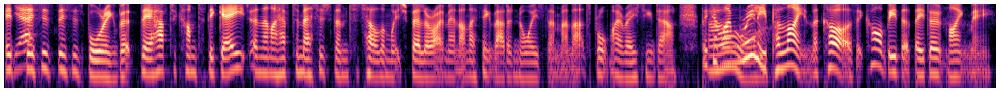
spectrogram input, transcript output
It, Yeah. This is this is boring, but they have to come to the gate, and then I have to message them to tell them which villa I'm in, and I think that annoys them, and that's brought my rating down because I'm Oh. really polite in the cars. It can't be that they don't like me.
